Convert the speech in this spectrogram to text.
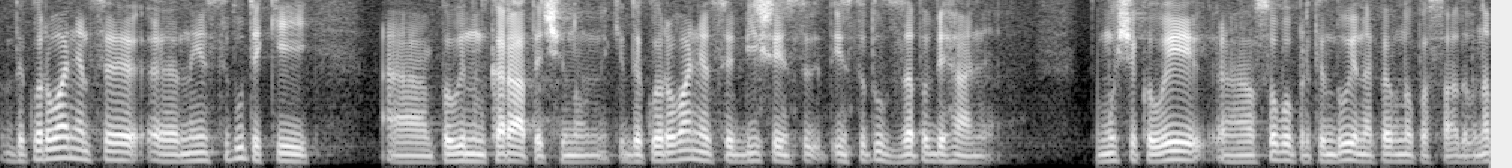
Декларування це е, не інститут, який е, повинен карати чиновників. Декларування це більше інститут- запобігання. Тому що коли е, особа претендує на певну посаду, вона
